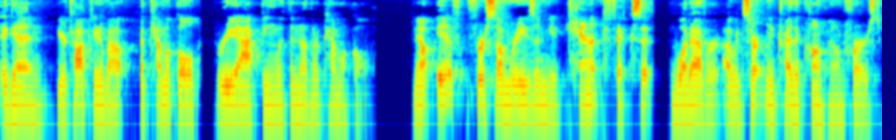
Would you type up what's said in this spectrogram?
again, you're talking about a chemical reacting with another chemical. Now, if for some reason you can't fix it, whatever, I would certainly try the compound first.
